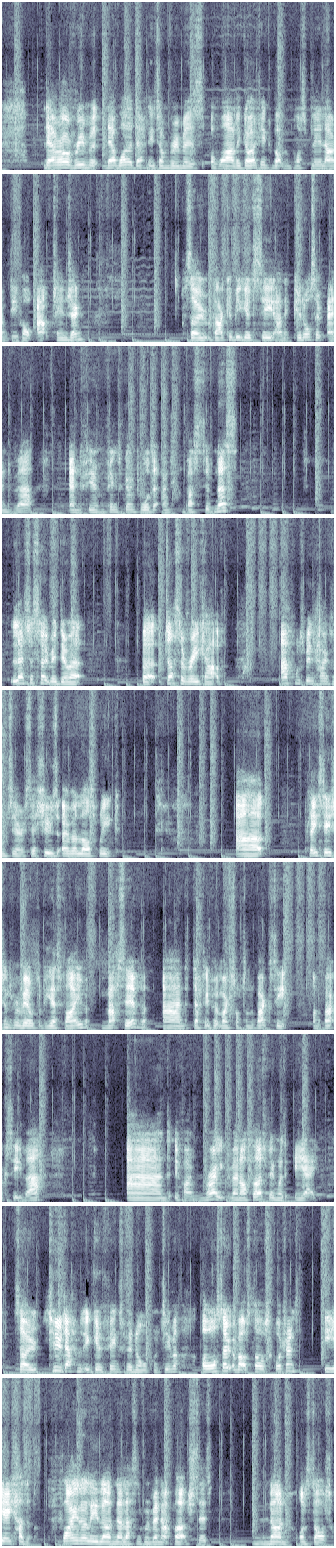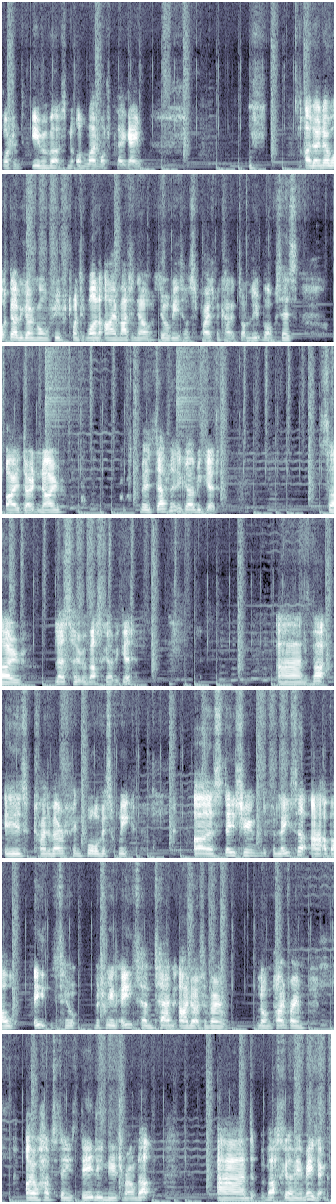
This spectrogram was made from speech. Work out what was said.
there are rumor there were definitely some rumors a while ago, I think, about them possibly allowing default app changing. So that could be good to see, and it could also end there, end a few things going towards the anti-competitiveness. Let's just hope we do it. But just a recap, Apple's been having some serious issues over the last week. Uh, PlayStation's revealed the PS5, massive, and definitely put Microsoft on the back seat on the back seat there. And if I'm right, then our third thing was EA. So two definitely good things for the normal consumer. Also about Star Wars Squadrons, EA has finally learned their lessons with in-app purchases. None on Star Wars Squadrons, even though it's an online multiplayer game. I don't know what's going to be going on with FIFA 21. I imagine there'll be some surprise mechanics on loot boxes. I don't know. But it's definitely going to be good. So let's hope that that's going to be good. And that is kind of everything for this week. Uh, stay tuned for later at about 8 to between 8 and 10. I know it's a very long time frame. I'll have today's daily news roundup, and that's going to be amazing.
